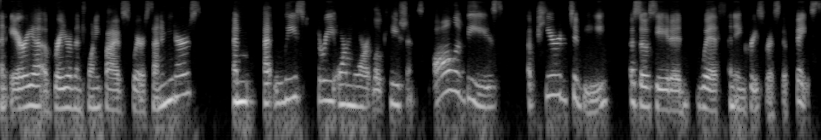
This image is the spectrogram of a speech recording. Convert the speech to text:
an area of greater than 25 square centimeters, and at least three or more locations. All of these appeared to be associated with an increased risk of PHACE.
